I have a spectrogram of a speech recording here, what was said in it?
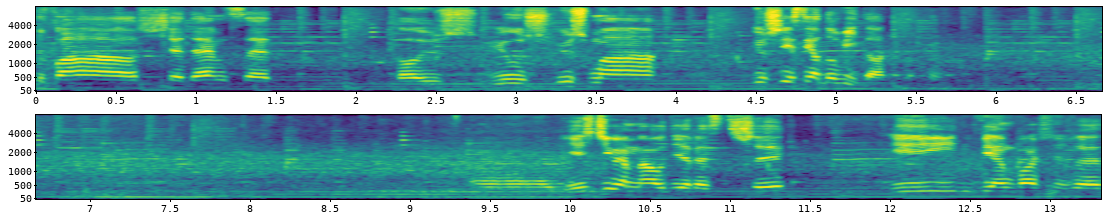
2700 to już, już, już ma, już jest jadowita. E, Jeździłem na Audi RS3 i wiem właśnie, że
